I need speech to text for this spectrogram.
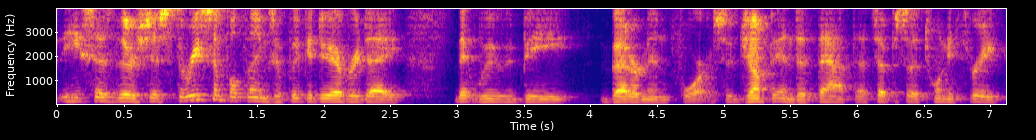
He says there's just three simple things if we could do every day that we would be better men for. So jump into that. That's episode 23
